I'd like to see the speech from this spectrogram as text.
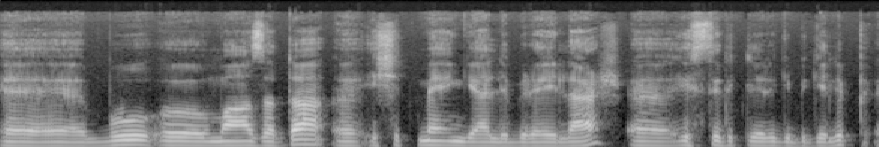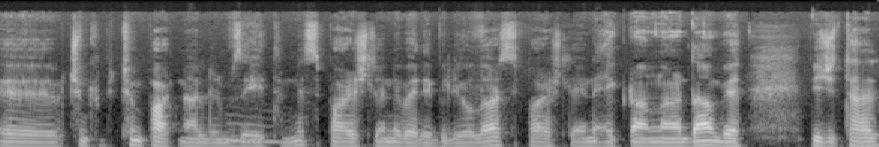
E, bu e, mağazada e, işitme engelli bireyler e, istedikleri gibi gelip e, çünkü bütün partnerlerimiz eğitimli siparişlerini verebiliyorlar. Siparişlerini ekranlardan ve dijital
